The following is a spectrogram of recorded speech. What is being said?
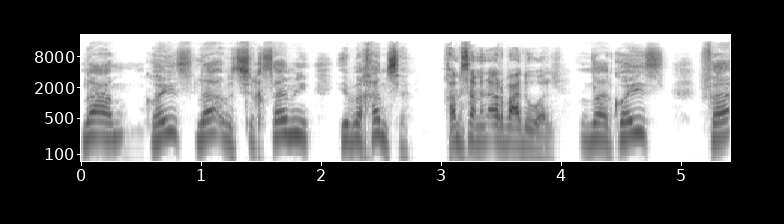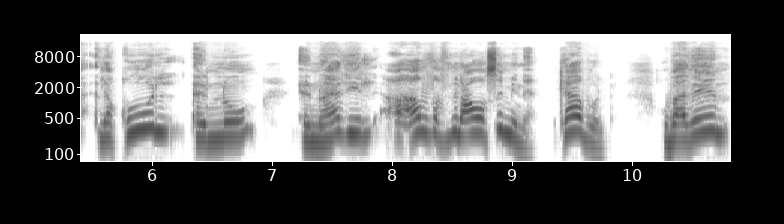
نعم كويس. لا بس الشيخ سامي يبقى خمسة. خمسة من أربع دول. نعم كويس. فنقول إنه إنه هذه أنظف من عواصمنا كابل وبعدين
